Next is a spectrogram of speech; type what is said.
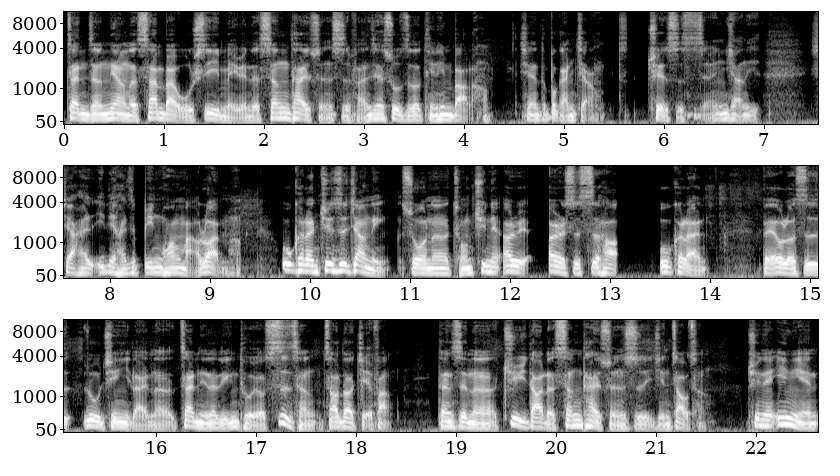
战争酿了三百五十亿美元的生态损失，反正这些数字都听听罢了哈。现在都不敢讲，确实是这样。你想，你现在还一定还是兵荒马乱嘛？乌克兰军事将领说呢，从去年二月二十四号乌克兰被俄罗斯入侵以来呢，占领的领土有四成遭到解放，但是呢，巨大的生态损失已经造成。去年一年，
